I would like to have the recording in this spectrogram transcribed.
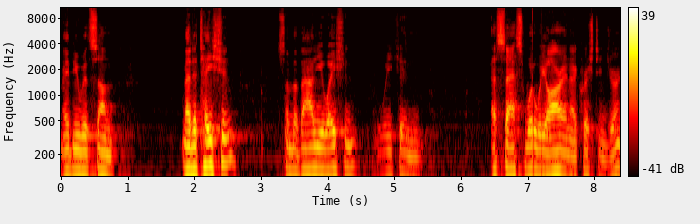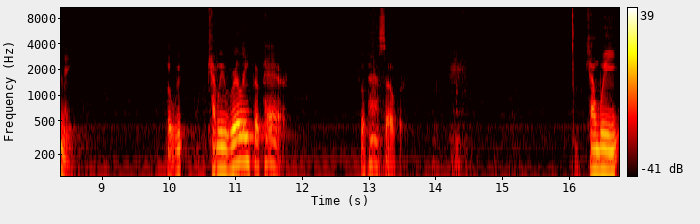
Maybe with some meditation, some evaluation, we can assess where we are in our Christian journey. But we, can we really prepare for Passover? Can we,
